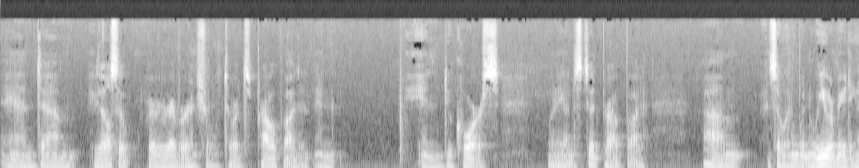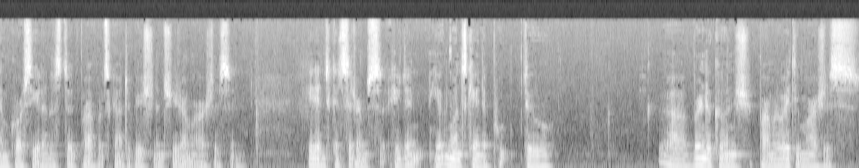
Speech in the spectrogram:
and um, he was also very reverential towards Prabhupada in, in due course when he understood Prabhupada. Um, and so when, when we were meeting him, of course, he had understood Prabhupada's contribution in Sridhar Maharaj's and he didn't consider himself, he didn't, he once came to, to uh, Vrindakunj, Paramadvaiti Maharaj's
